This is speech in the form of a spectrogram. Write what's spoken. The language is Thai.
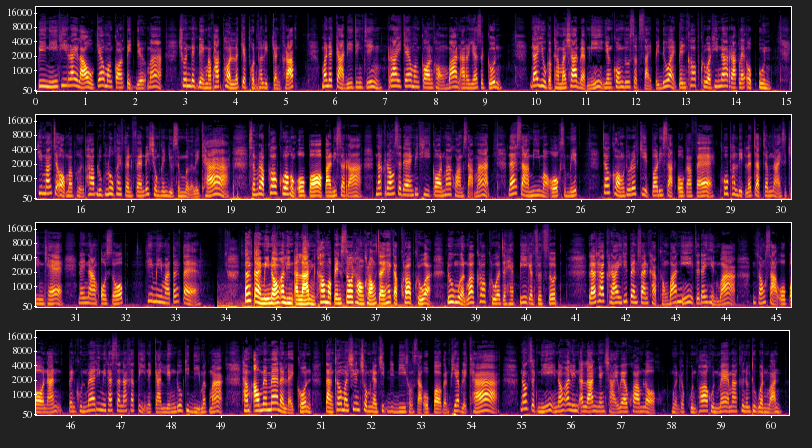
ปีนี้ที่ไร่เราแก้วมังกรติดเยอะมาก ชวนเด็กๆมาพักผ่อนและเก็บผลผลิตกันครับบรรยากาศดีจริง ๆ ไร่แก้วมังกรของบ้านอารยสกุล ได้อยู่กับธรรมชาติแบบนี้ยังคงดูสดใสไปด้วย เป็นครอบครัวที่น่ารักและอบอุ่น ที่มักจะออกมาเผยภาพลูกๆ ให้แฟนๆ ได้ชมกันอยู่เสมอเลยค่ะสำหรับครอบครัวของโอปอปานิสรา นักร้องแสดงพิธีกรมากความสามารถ และสามีหมอโอ๊กสมิธเจ้าของธุรกิจบริษัทโอกาแฟ ผู้ผลิตและจัดจำหน่ายสกินแคร์ในนามโอซฟที่มีมาตั้งแต่ ตั้งแต่มีน้องอลินอลันเข้ามาเป็นโซ่ทองคล้องใจให้กับครอบครัว ดูเหมือนว่าครอบครัวจะแฮปปี้กันสุดๆ แล้วถ้าใครที่เป็นแฟนคลับของบ้านนี้จะได้เห็นว่าน้องสาวโอปอนั้น เป็นคุณแม่ที่มีทัศนคติในการเลี้ยงลูกที่ดีมากๆทำเอาแม่ๆหลายๆคน ต่างเข้ามาชื่นชมแนวคิดดีๆ ของสาวโอปอกันเพียบเลยค่ะ นอกจากนี้น้องอลินอลันยังฉายแววความหล่อเหมือนกับคุณพ่อคุณแม่มากขึ้นทุกๆวันๆ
